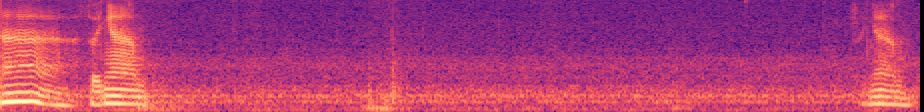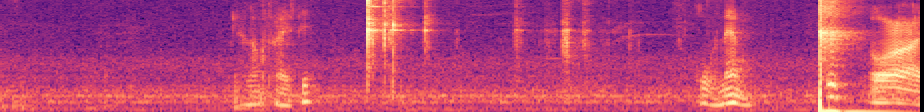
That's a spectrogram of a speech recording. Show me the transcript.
อ่า สวยงาม สวยงาม เดี๋ยวล องใส่สิโหแน่นโอ้ย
